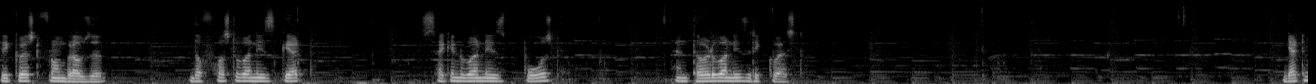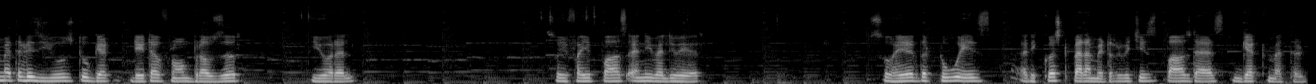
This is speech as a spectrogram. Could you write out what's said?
request from browser. The first one is get second one is post and third one is request. Get method is used to get data from browser url so if I pass any value here so here the 2 is a request parameter which is passed as get method.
